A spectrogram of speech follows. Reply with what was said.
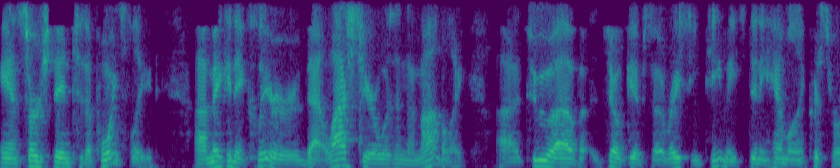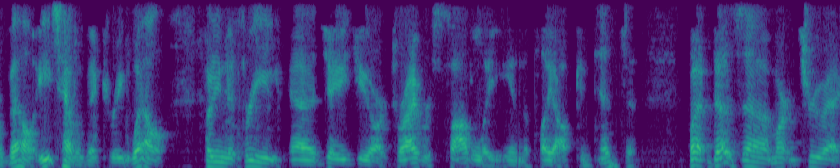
and surged into the points lead, uh, making it clear that last year was an anomaly. Uh, two of Joe Gibbs' uh, racing teammates, Denny Hamlin and Christopher Bell, each have a victory, well, putting the three uh, JGR drivers solidly in the playoff contention. But does uh, Martin Truex,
